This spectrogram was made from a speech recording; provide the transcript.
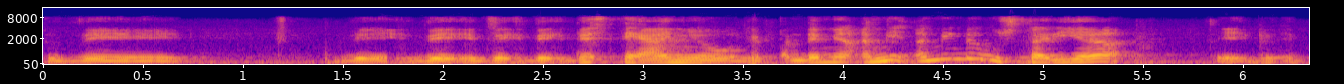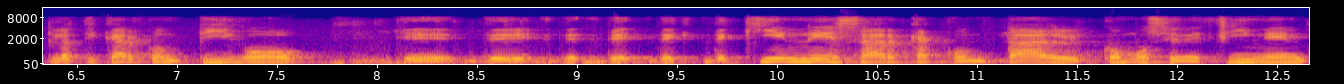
de, de, de, de, este año de pandemia, a mí, a mí me gustaría eh, platicar contigo eh, de, quién es Arca Contal, cómo se definen.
